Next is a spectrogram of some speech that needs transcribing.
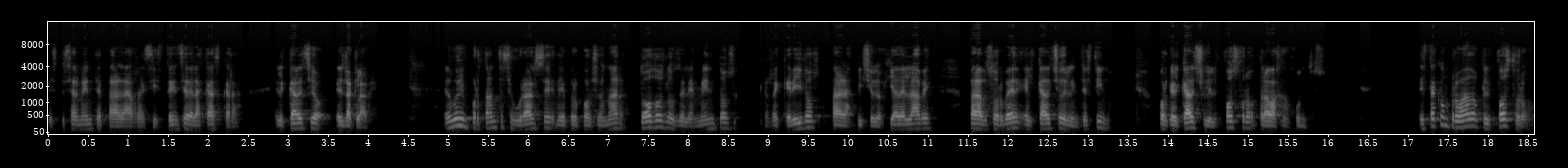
especialmente para la resistencia de la cáscara, el calcio es la clave. Es muy importante asegurarse de proporcionar todos los elementos requeridos para la fisiología del ave para absorber el calcio del intestino, porque el calcio y el fósforo trabajan juntos. Está comprobado que el fósforo,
